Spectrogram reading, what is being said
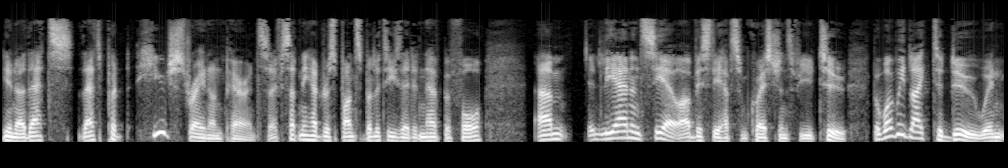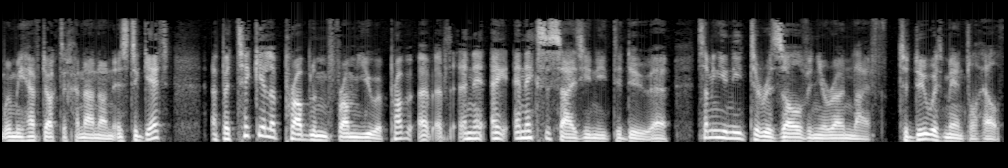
you know that's that's put huge strain on parents they've suddenly had responsibilities they didn't have before um, Leanne and Sia obviously have some questions for you too but what we'd like to do when, when we have Dr. Hanan on is to get a particular problem from you, a prob- a, an, a, an, exercise you need to do, uh, something you need to resolve in your own life to do with mental health.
